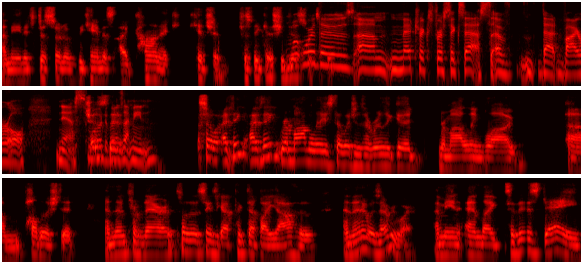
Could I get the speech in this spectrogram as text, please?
I mean, it just sort of became this iconic kitchen just because she. What were those um, metrics for success of that viralness? What, what, does that mean? So I think I think Remodelista, which is a really good remodeling blog, um, published it, and then from there, some of those things got picked up by Yahoo, and then it was everywhere. I mean, and like to this day,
